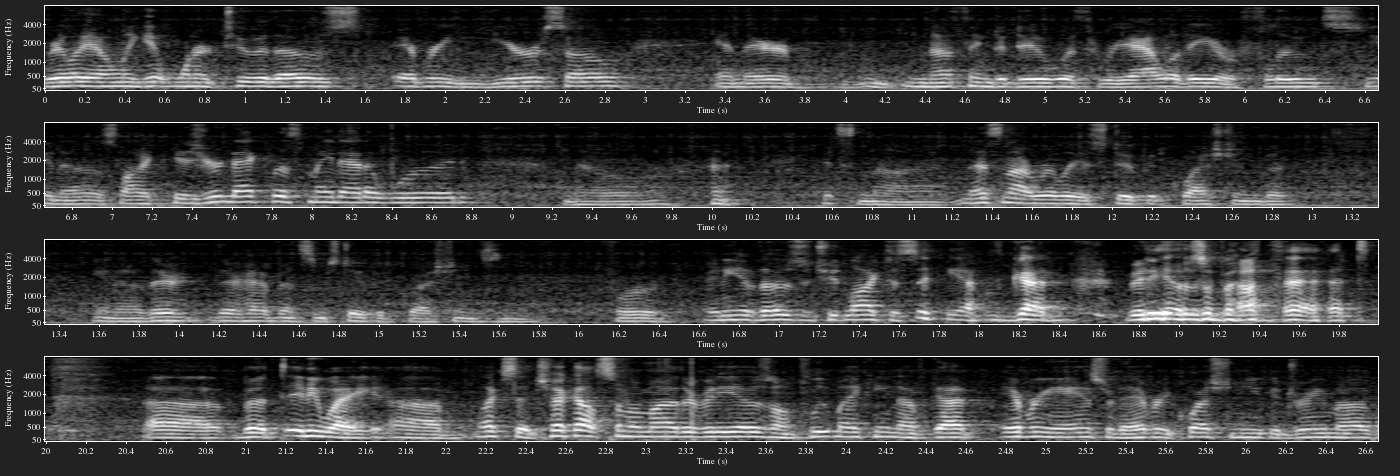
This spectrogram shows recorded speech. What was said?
really I only get one or two of those every year or so and they're nothing to do with reality or flutes. You know, it's like, is your necklace made out of wood? No, it's not. That's not really a stupid question, but you know, there there have been some stupid questions, and for any of those that you'd like to see, I've got videos about that. Uh, but anyway, uh, like I said, check out some of my other videos on flute making. I've got every answer to every question you could dream of.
